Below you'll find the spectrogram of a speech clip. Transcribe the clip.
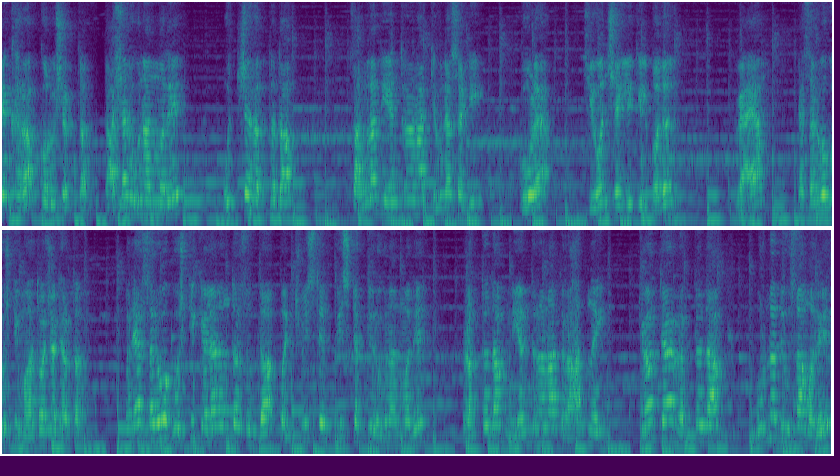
ते खराब करू शकतात. अशा रुग्णांमध्ये उच्च रक्तदाब चांगला नियंत्रणात ठेवण्यासाठी गोळ्या जीवनशैलीतील बदल व्यायाम या सर्व गोष्टी महत्त्वाच्या ठरतात. पण या सर्व गोष्टी केल्यानंतर सुद्धा पंचवीस ते तीस टक्के रुग्णांमध्ये रक्तदाब नियंत्रणात राहत नाही किंवा त्या रक्तदाब पूर्ण दिवसामध्ये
